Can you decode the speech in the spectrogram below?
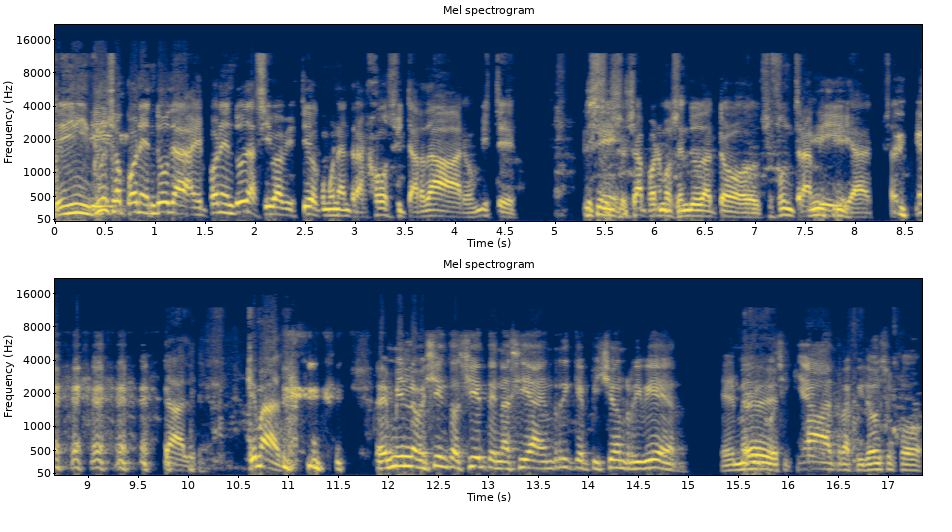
E incluso pone en duda, eh, pone en duda si iba vestido como un andrajoso y tardaron, ¿viste? ¿Qué es Sí. eso? ya ponemos en duda todo, si fue un tranvía. Dale. ¿Qué más? En 1907 nacía Enrique Pillón Rivière, el médico Eh. psiquiatra, filósofo,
